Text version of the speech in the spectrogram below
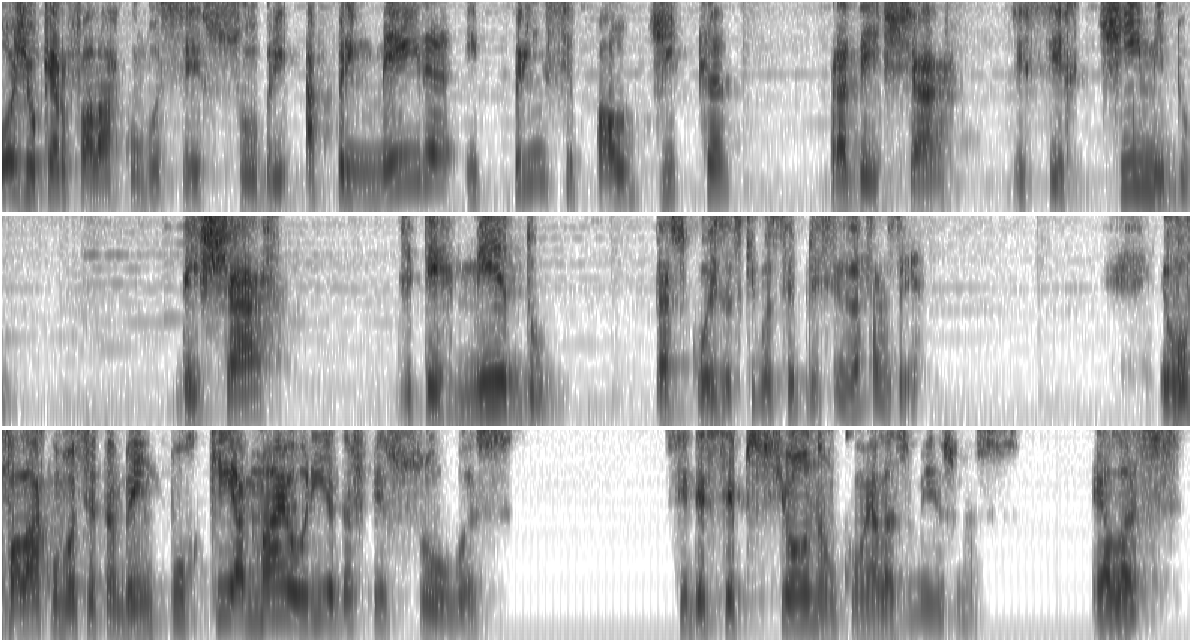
Hoje eu quero falar com você sobre a primeira e principal dica para deixar de ser tímido, deixar de ter medo das coisas que você precisa fazer. Eu vou falar com você também porque a maioria das pessoas se decepcionam com elas mesmas. Elas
